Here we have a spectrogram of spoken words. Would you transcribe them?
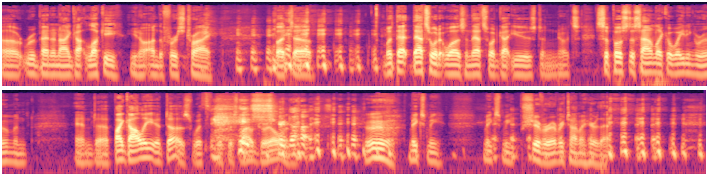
uh, Ruben and I got lucky, you know, on the first try. but uh, but that that's what it was, and that's what got used. And you know, it's supposed to sound like a waiting room, and and uh, by golly, it does with, with this loud It drill. sure and- does. Ugh, makes me makes me shiver every time I hear that.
